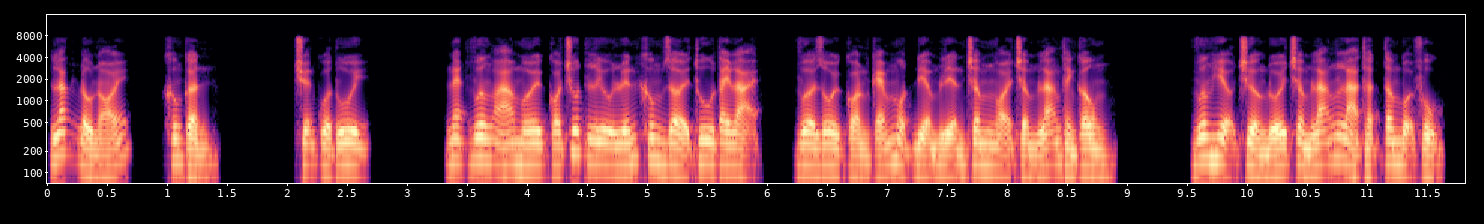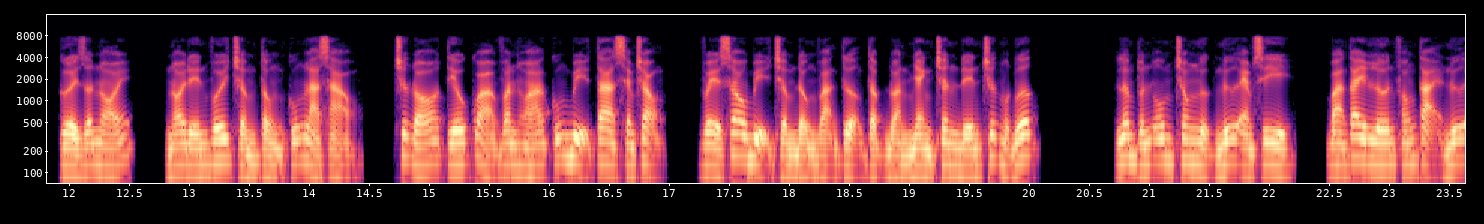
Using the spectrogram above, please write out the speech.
lắc đầu nói, "Không cần. Chuyện của tôi." Nét Vương Á mới có chút lưu luyến không rời thu tay lại, vừa rồi còn kém một điểm liền châm ngòi trầm lãng thành công. Vương hiệu trưởng đối trầm lãng là thật tâm bội phục, cười giỡn nói, nói đến với trầm tổng cũng là xảo, trước đó tiếu quả văn hóa cũng bị ta xem trọng, về sau bị trầm đồng vạn tượng tập đoàn nhanh chân đến trước một bước. Lâm Tuấn ôm trong ngực nữ MC, bàn tay lớn phóng tại nữ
